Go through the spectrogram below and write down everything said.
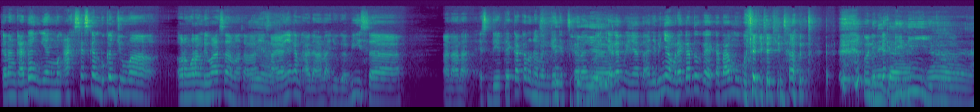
kadang-kadang yang mengakses kan bukan cuma orang-orang dewasa masalahnya. Sayangnya kan ada anak juga bisa. Anak-anak SD TK kan udah main gadget sekarang iya kan kenyataan jadinya mereka tuh kayak katamu punya cita-cita untuk menikah Menikah. dini gitu. Nah,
